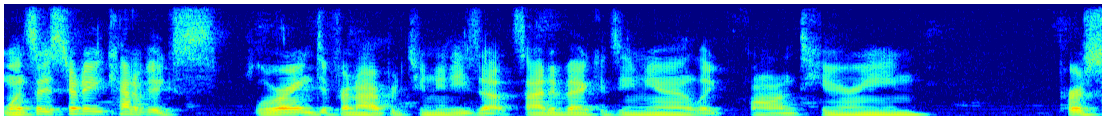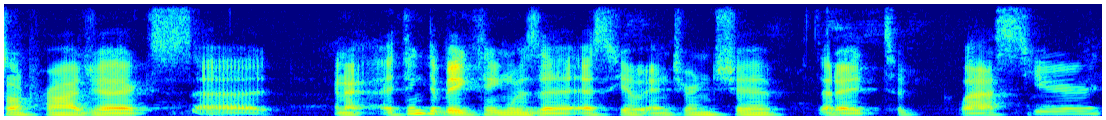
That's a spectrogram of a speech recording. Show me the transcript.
once I started kind of exploring different opportunities outside of academia, like volunteering personal projects. Uh, and I, I, think the big thing was a SEO internship that I took last year.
